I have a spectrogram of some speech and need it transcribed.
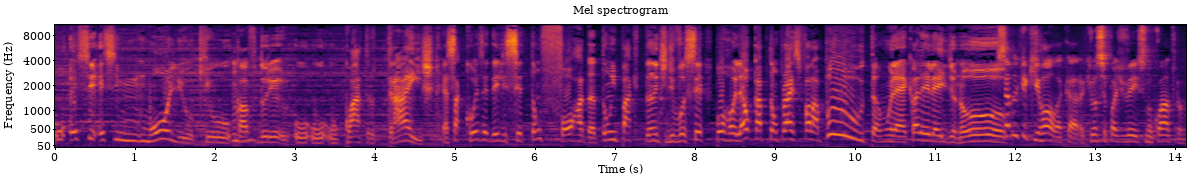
o- esse, esse molho que o Call of Duty o, o, o 4 traz, essa coisa dele ser tão foda, tão impactante, de você, porra, olhar o Capitão Price e falar, puta, moleque, olha ele aí de novo. Sabe o que que rola, cara? Que você pode ver isso no 4?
